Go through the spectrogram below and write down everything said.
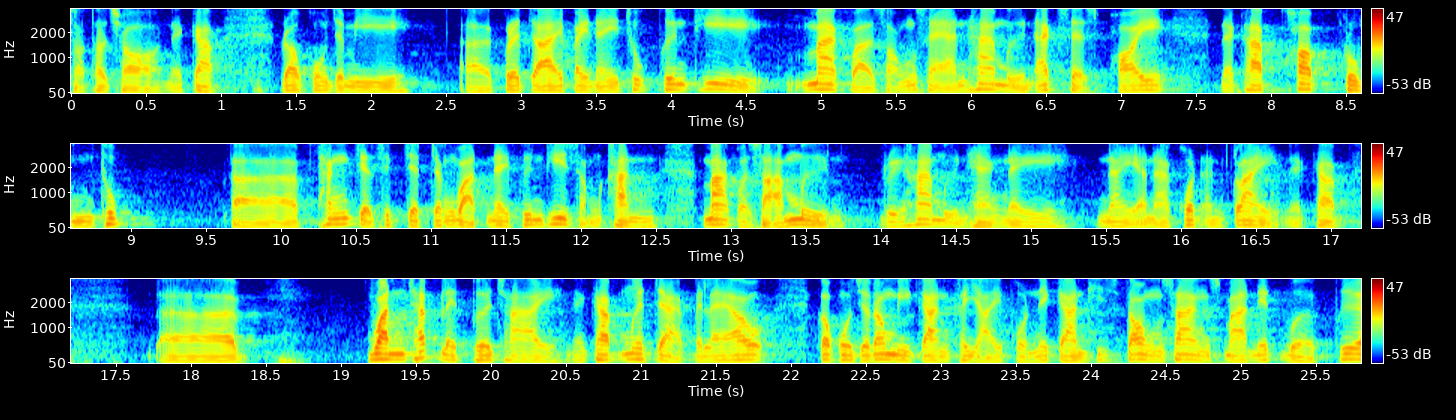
สทชนะครับ เราคงจะมีกระจายไปในทุกพื้นที่มากกว่า 250,000 access point นะครับ ครอบคลุมทุก ทั้ง 77 จังหวัดในพื้นที่สำคัญมากกว่า 30,000 หรือ 50,000 แห่งในในอนาคตอันใกล้นะครับวันแท็บเล็ตเพอร์ชายนะครับเมื่อแจกไปแล้วก็คงจะต้องมีการขยายผลในการที่ต้องสร้าง Smart Network เพื่อ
